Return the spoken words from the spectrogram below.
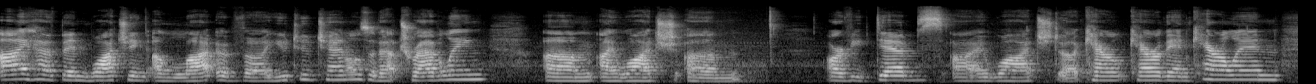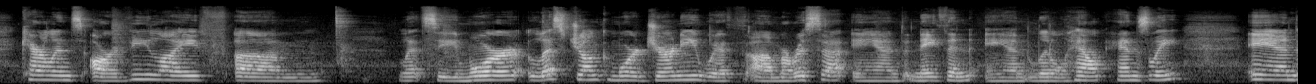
I have been watching a lot of uh, YouTube channels about traveling. Um, I watch um, RV Debs. I watched uh, Car Caravan Carolyn, Carolyn's RV Life. Um, let's see, more Less Junk, More Journey with uh, Marissa and Nathan and Little Hensley. And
